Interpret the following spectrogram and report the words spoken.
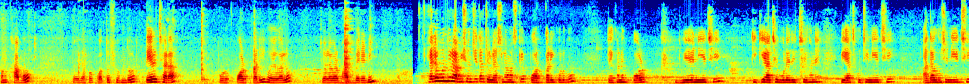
এখন খাব। তো দেখো কত সুন্দর। তেল ছাড়া পুরো পরকারি হয়ে গেল। চলো এবার ভাত বেড়ে নিই। হ্যালো বন্ধুরা, আমি সঞ্চিতা, চলে আসলাম আজকে পর্ক কারি করব। তো এখানে পর্ক ধুয়ে নিয়েছি। কি কি আছে বলে দিচ্ছি এখানে? পেঁয়াজ কুচি নিয়েছি, আদা ঘষে নিয়েছি,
